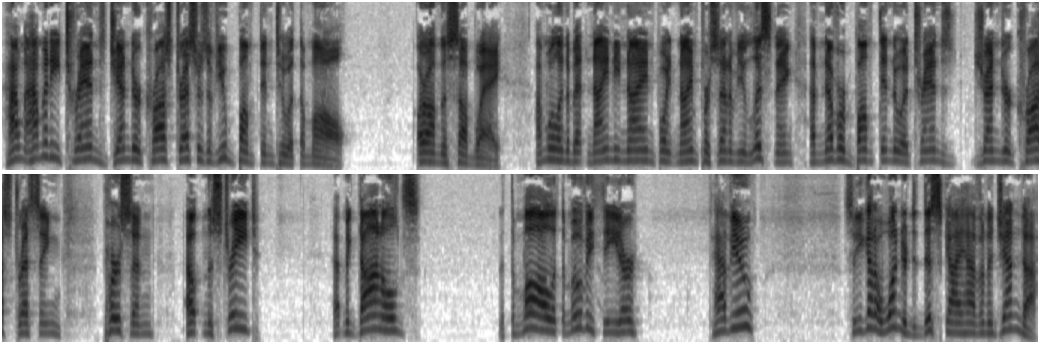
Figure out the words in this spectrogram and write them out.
How how many transgender cross dressers have you bumped into at the mall or on the subway? I'm willing to bet 99.9% of you listening have never bumped into a transgender cross dressing person out in the street, at McDonald's, at the mall, at the movie theater. Have you? So you got to wonder did this guy have an agenda?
